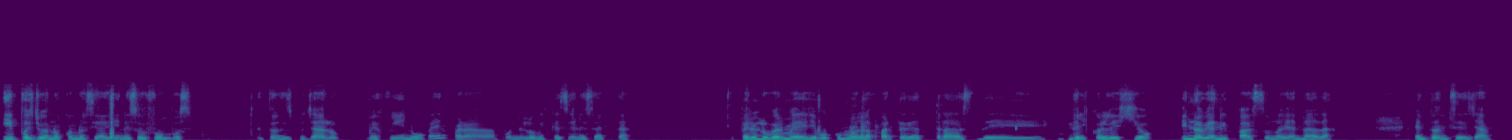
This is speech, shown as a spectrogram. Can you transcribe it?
Y pues yo no conocía bien esos rumbos. Entonces pues ya lo, me fui en Uber para poner la ubicación exacta. Pero el Uber me llevó como la parte de atrás de, del colegio y no había ni paso, no había nada. Entonces ya,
